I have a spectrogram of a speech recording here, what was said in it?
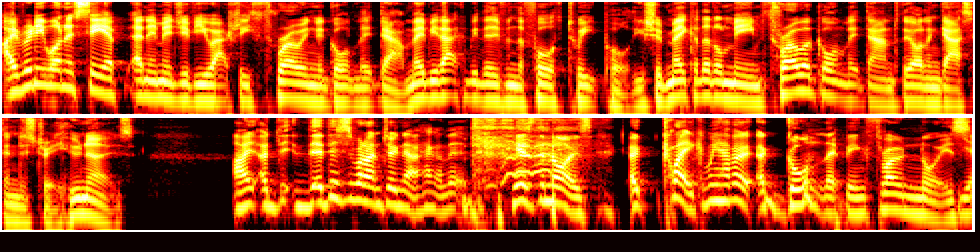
I really want to see a, an image of you actually throwing a gauntlet down. Maybe that could be even the fourth tweet poll. You should make a little meme, throw a gauntlet down to the oil and gas industry. Who knows? I, I th- this is what I'm doing now. Hang on. Here's the noise. Uh, Clay, can we have a, a, gauntlet being thrown noise? Yeah,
